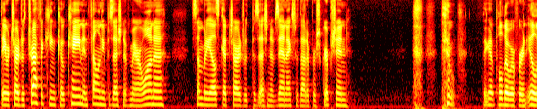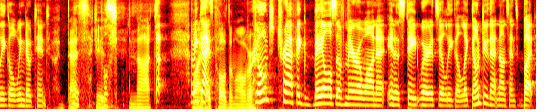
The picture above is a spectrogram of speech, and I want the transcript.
They were charged with trafficking cocaine and felony possession of marijuana. Somebody else got charged with possession of Xanax without a prescription. they got pulled over for an illegal window tint. Uh, that That's such is bullshit. not I mean, why guys, pulled them over. don't traffic bales of marijuana in a state where it's illegal. Like, don't do that nonsense. But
